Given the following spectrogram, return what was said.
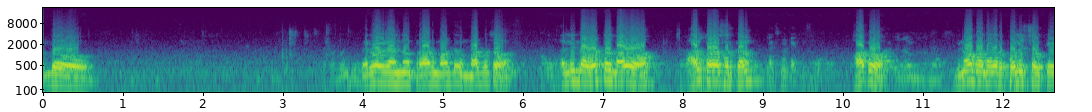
ಒಂದು ಮೆರವಣಿಗೆಯನ್ನು ಪ್ರಾರಂಭ ಮಾಡಿ ಮಾಡಿಬಿಟ್ಟು ಅಲ್ಲಿಂದ ಹೊರಟು ನಾವು ಆಲ್ಕೊಳ ಸರ್ಕಲ್ ಲಕ್ಷ್ಮೀ ಟಾಕೀಸ್ ಹಾಗೂ Vinobanagar police chowki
